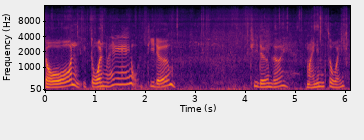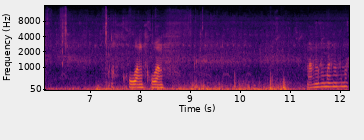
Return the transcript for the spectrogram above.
โดนอีกตัวหนึงแล้วที่เดิม ที่เดิมเลยหมายนี้มันสวย ควงควงมามามามามา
